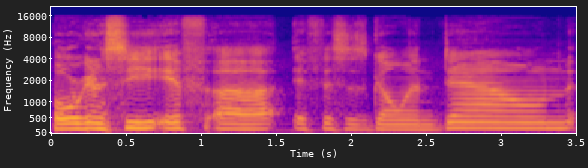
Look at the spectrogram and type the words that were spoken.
But we're gonna see if uh, if this is going down.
